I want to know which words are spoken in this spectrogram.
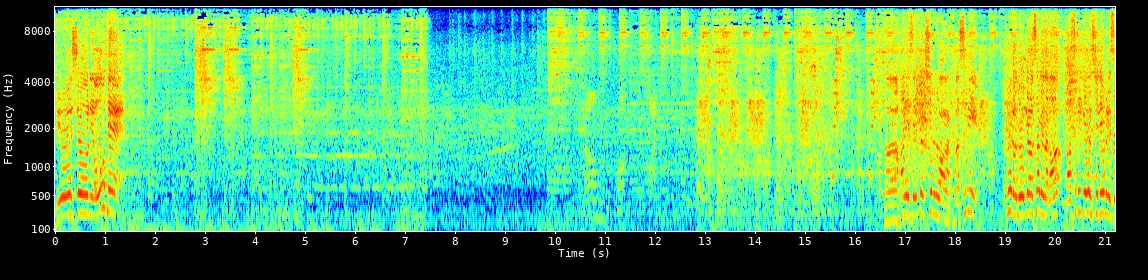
優勝に王手。さあやはり選択してるのは霞。クーラー同キャラ下げたが霞系ですしネームです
